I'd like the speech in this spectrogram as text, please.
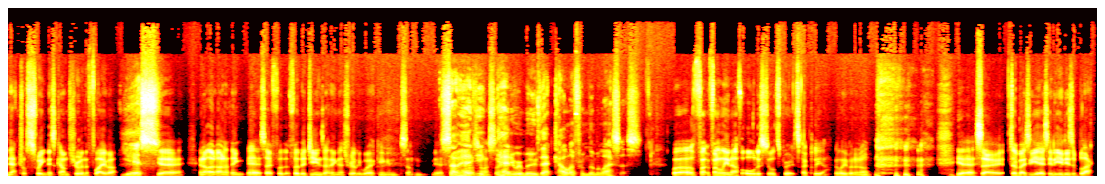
natural sweetness come through in the flavour. Yes. Yeah, and I, and I think yeah. So for the for the gins, I think that's really working and something. Yeah, So how do you nicely. how do you remove that colour from the molasses? Well, funnily enough, all distilled spirits are clear. Believe it or not. yeah. So so basically, yes, it, it is a black,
